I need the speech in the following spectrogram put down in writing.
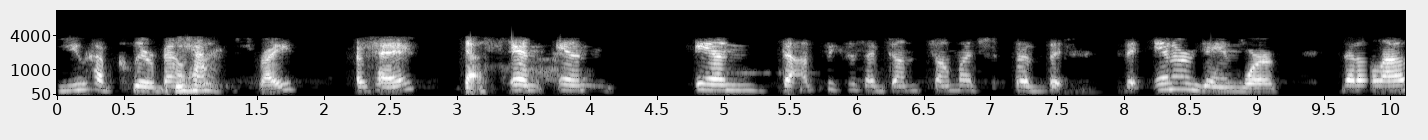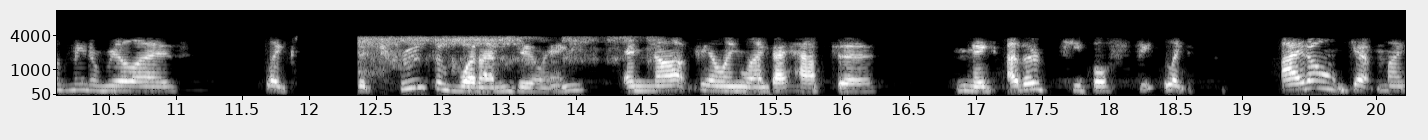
You have clear boundaries, yeah. right? Okay. Yes. And and and that's because I've done so much of the the inner game work that allows me to realize like the truth of what I'm doing and not feeling like I have to make other people feel like I don't get my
